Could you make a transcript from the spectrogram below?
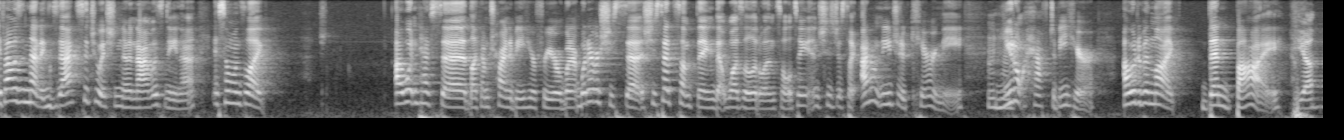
if I was in that exact situation and I was Nina, if someone's like, I wouldn't have said like I'm trying to be here for you or whatever. Whatever she said, she said something that was a little insulting, and she's just like, I don't need you to carry me. Mm-hmm. You don't have to be here. I would have been like, then bye. Yeah.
